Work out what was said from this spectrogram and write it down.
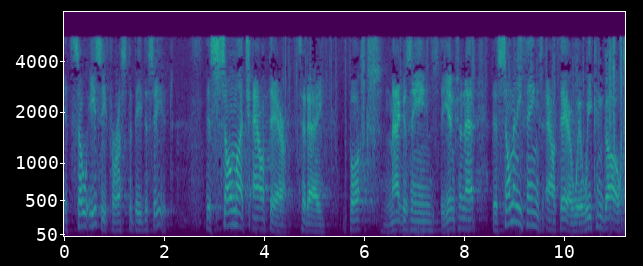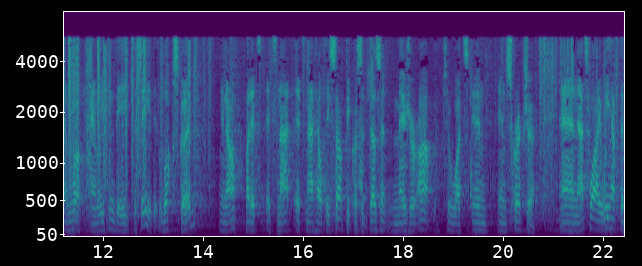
it's so easy for us to be deceived. There's so much out there today books, magazines, the internet. There's so many things out there where we can go and look and we can be deceived. It looks good, you know, but it's, it's, not, it's not healthy stuff because it doesn't measure up to what's in, in Scripture. And that's why we have to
